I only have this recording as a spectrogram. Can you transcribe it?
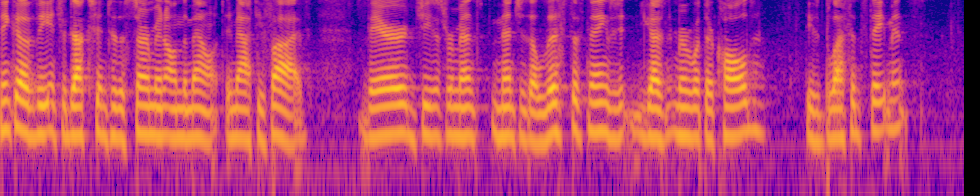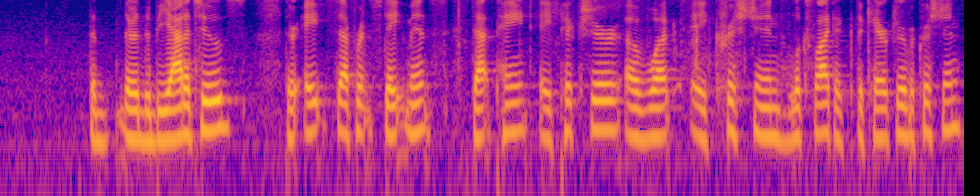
Think of the introduction to the Sermon on the Mount in Matthew 5. There, Jesus mentions a list of things. You guys remember what they're called? These blessed statements? The, they're the Beatitudes. They're eight separate statements that paint a picture of what a Christian looks like, the character of a Christian,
